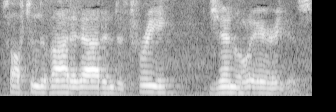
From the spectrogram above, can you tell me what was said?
It's often divided out into three general areas.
